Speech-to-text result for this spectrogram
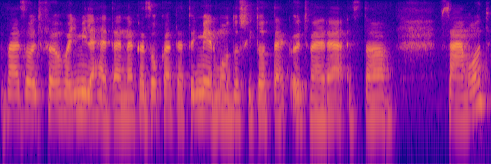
vázolt föl, hogy mi lehet ennek az oka, tehát hogy miért módosították 50-re ezt a számot.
